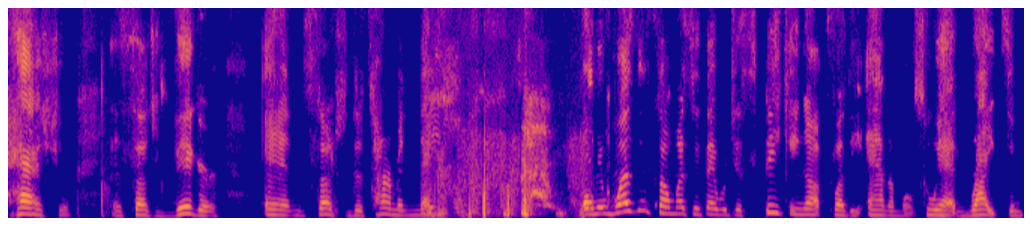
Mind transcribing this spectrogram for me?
passion and such vigor and such determination And it wasn't so much that they were just speaking up for the animals who had rights and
